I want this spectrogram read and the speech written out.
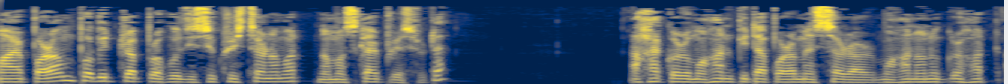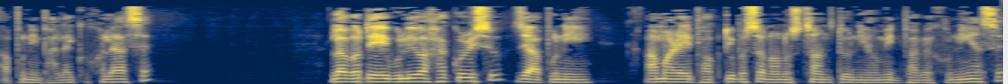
আমাৰ পৰম পবিত্ৰ প্ৰভু যীশুখ্ৰীষ্টৰ নামত নমস্কাৰ প্ৰিয় শ্ৰোতা। আশা কৰো মহান পিতা পৰমেশ্বৰৰ মহান অনুগ্ৰহত আপুনি ভালে কুশলে আছে। লগতে এই বুলিও আশা কৰিছো যে আপুনি আমাৰ এই ভক্তিবচন অনুষ্ঠানটো নিয়মিতভাৱে শুনি আছে।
